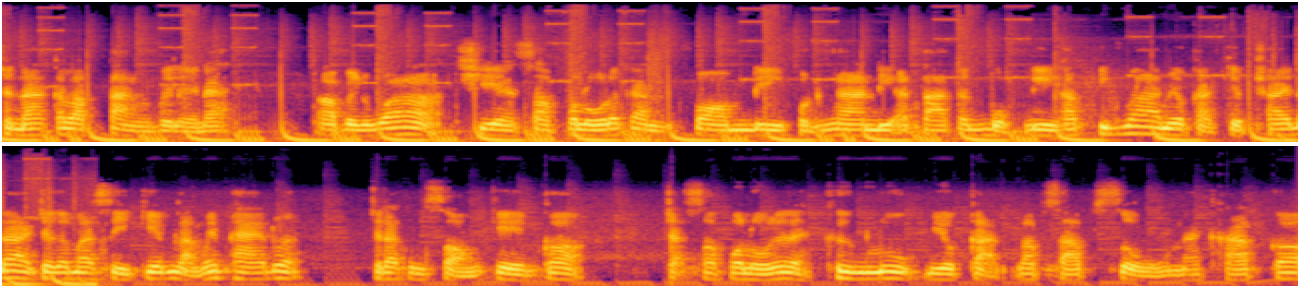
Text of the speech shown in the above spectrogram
ชนะก็รับตังค์ไปเลยนะ เอาเป็นว่าเชียร์ซัปโปโรแล้วกัน ฟอร์มดีผลงานดีอัตราการบวกดีครับคิดว่ามีโอกาสเก็บใช้ได้เจอกันมา 4 เกมหลังไม่แพ้ด้วยชนะถึง 2 เกมก็จัดซัปโปโรได้เลยครึ่งลูกมีโอกาสรับทรัพย์สูงนะครับ ก็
